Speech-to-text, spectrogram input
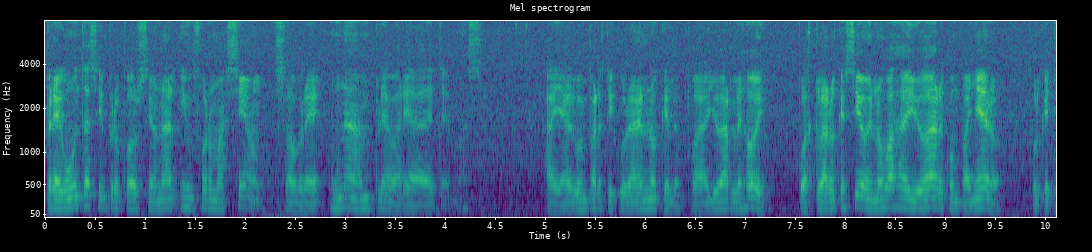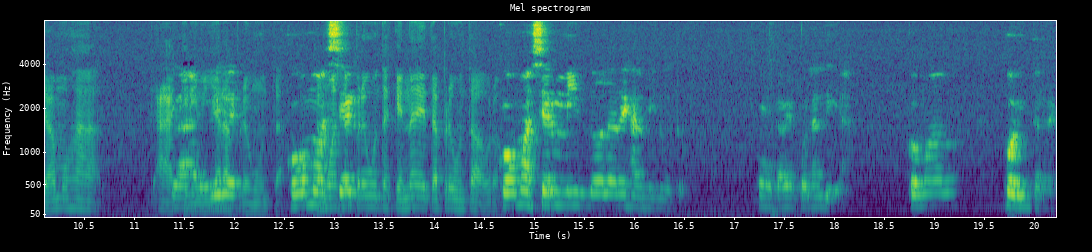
preguntas y proporcionar información sobre una amplia variedad de temas. ¿Hay algo en particular en lo que les pueda ayudarles hoy? Pues claro que sí, hoy nos vas a ayudar, compañero, porque te vamos a a claro, la pregunta. ¿Cómo hacer, preguntas que nadie te ha preguntado, bro? ¿Cómo hacer mil dólares al minuto? Bueno, también por al día. ¿Cómo hago? Por internet.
